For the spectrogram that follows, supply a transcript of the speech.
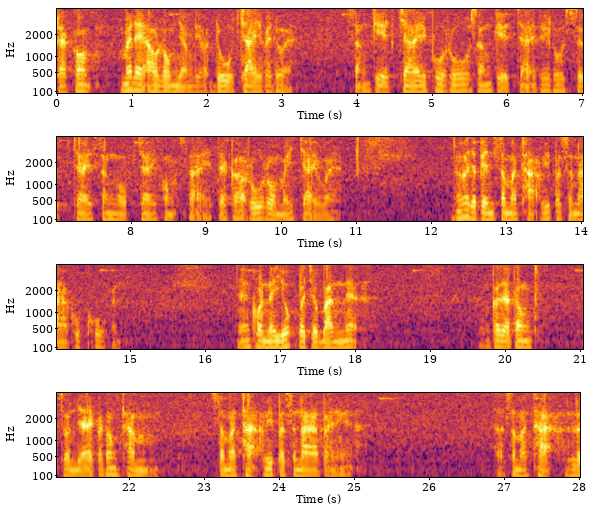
แต่ก็ไม่ได้เอาลมอย่างเดียว ดูใจไปด้วย สังเกตใจผู้รู้สังเกตใจที่รู้สึกใจสงบใจผ่องใส แต่ก็รู้ลมหายใจไว้แล้วก็จะเป็นสมถะวิปัสนาคู่คู่กันนั้นคนในยุคปัจจุบันเนี่ยก็จะต้องส่วนใหญ่ก็ต้องทำสมถะวิปัสนาไปอย่างเงี้ยสมถะเล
